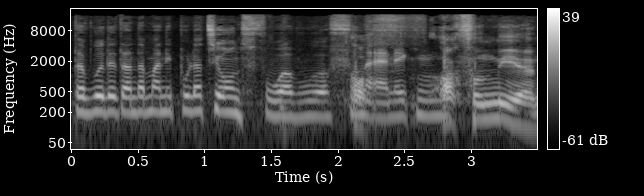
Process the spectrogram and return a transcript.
da wurde dann der Manipulationsvorwurf von auch, einigen Auch von mir.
